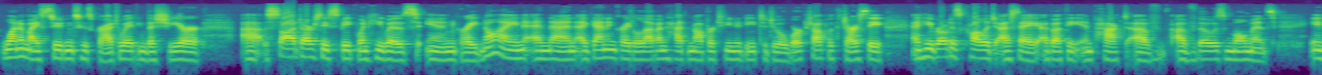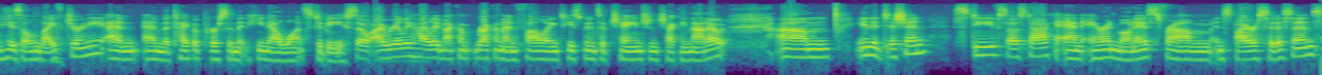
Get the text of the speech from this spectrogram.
one of my students who's graduating this year uh, saw Darcy speak when he was in grade nine, and then again in grade 11 had an opportunity to do a workshop with Darcy. And he wrote his college essay about the impact of, of those moments in his own life journey and, and the type of person that he now wants to be. So I really highly recommend following Teaspoons of Change and checking that out. Um, in addition, Steve Sostak and Aaron Moniz from Inspire Citizens.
